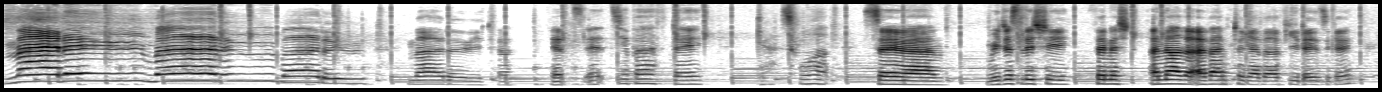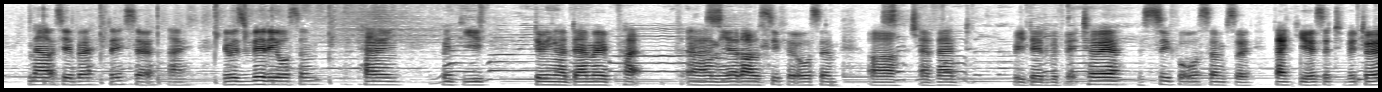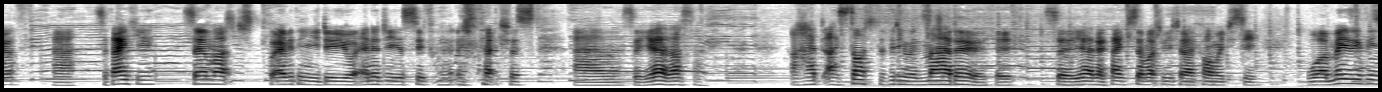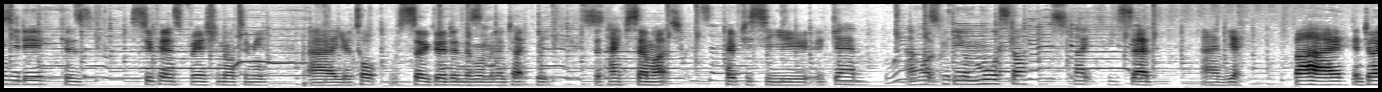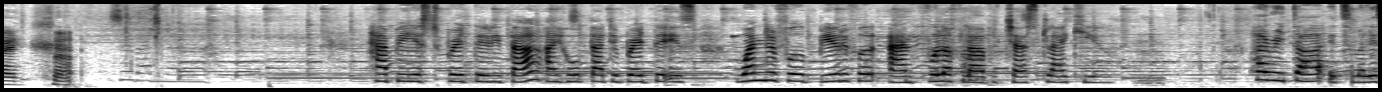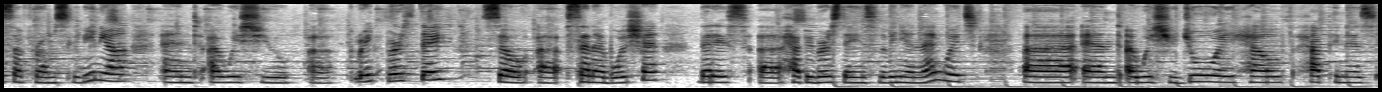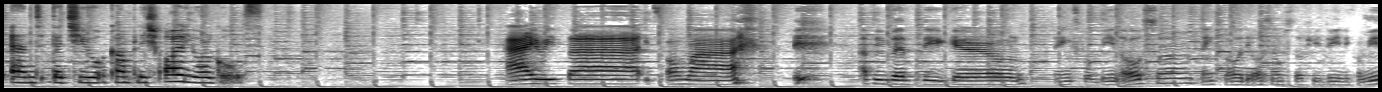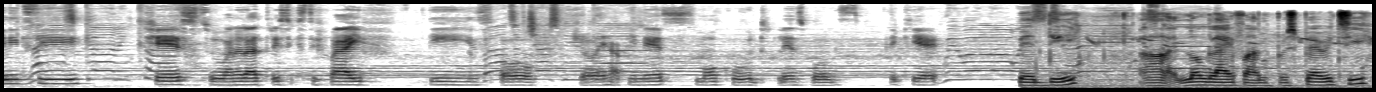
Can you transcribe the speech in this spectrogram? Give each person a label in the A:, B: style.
A: Madu, Madu, Madu, Madu Rita. It's it's your birthday. Guess what? So um, we just literally finished another event together a few days ago. Now it's your birthday, so I, it was really awesome pairing with you, doing our demo prep, and yeah, that was super awesome. Our event we did with Victoria was super awesome, so thank you also to Victoria. Uh, so thank you so much for everything you do. Your energy is super infectious. Um, so yeah, that's. I had I started the video with Mad okay. So yeah, no, thank you so much, Vita. I can't wait to see what amazing things you do because super inspirational to me. Uh, your talk was so good in the Women in Tech Week. So thank you so much. Hope to see you again and work with you on more stuff, like we said. And yeah, bye. Enjoy.
B: Happiest birthday, Rita. I hope that your birthday is wonderful, beautiful, and full of love, just like you.
C: Hi Rita, it's Melissa from Slovenia and I wish you a great birthday. So, uh, vse najboljše, that is uh, happy birthday in Slovenian language. Uh, and I wish you joy, health, happiness, and that you accomplish all your goals.
D: Hi Rita, it's Oma. Happy birthday, girl. Thanks for being awesome. Thanks for all the awesome stuff you do in the community. Cheers to another 365 days of joy, happiness, more code, less bugs. Take care.
E: Birthday, uh, long life and prosperity.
